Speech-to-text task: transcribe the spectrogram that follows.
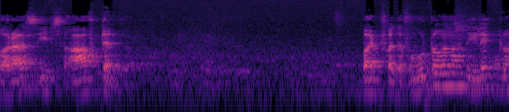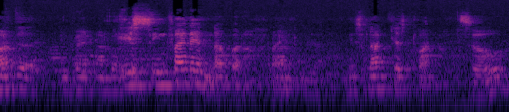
for us it's after. But for the photon or the electron, the infinite it's infinite number, right? It's not just one. So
